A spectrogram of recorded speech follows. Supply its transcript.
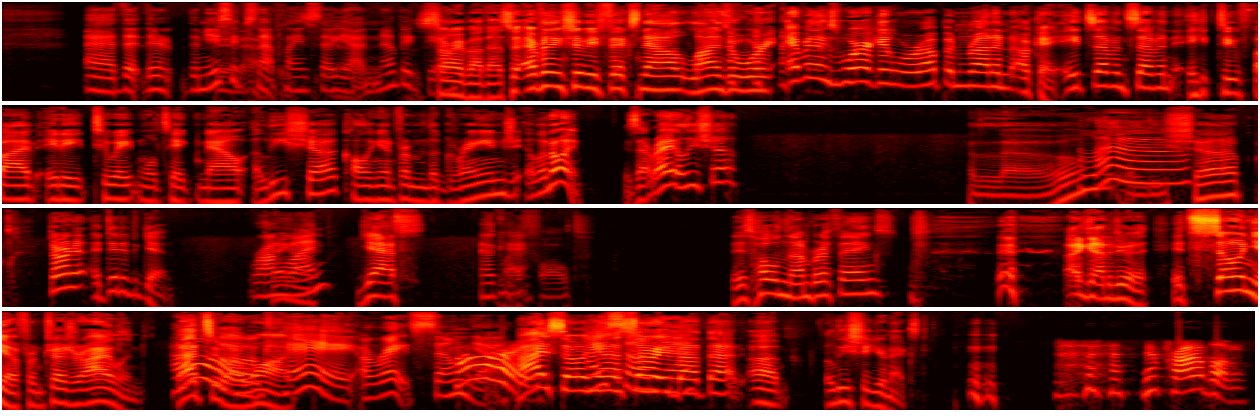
uh, the the, the music's not playing. So yeah. yeah, no big deal. Sorry about that. So everything should be fixed now. Lines are working. Everything's working. We're up and running. Okay, 877-825-8828 and we'll take now Alicia calling in from LaGrange, Illinois. Is that right, Alicia? Hello. Hello. Alicia. Darn it, I did it again. Wrong Hang on. one. Yes. Okay. my fault. This whole number of things. I got to do it. It's Sonia from Treasure Island. That's who I Oh, want. Okay. All right, Sonia. Hi. Hi, Sonia. Hi, Sorry about that. Uh, Alicia, you're next. no problem.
